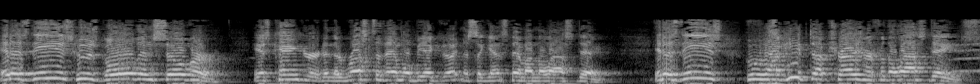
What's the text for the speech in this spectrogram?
It is these whose gold and silver is cankered, and the rust of them will be a goodness against them on the last day. It is these who have heaped up treasure for the last days.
